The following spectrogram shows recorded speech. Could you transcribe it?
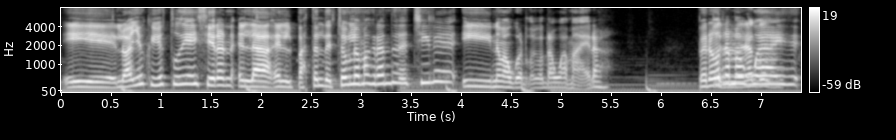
Y los años que yo estudié hicieron la- el pastel de choclo más grande de Chile y no me acuerdo qué otra weá más era. Pero, Pero otra no más weá. como- y-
